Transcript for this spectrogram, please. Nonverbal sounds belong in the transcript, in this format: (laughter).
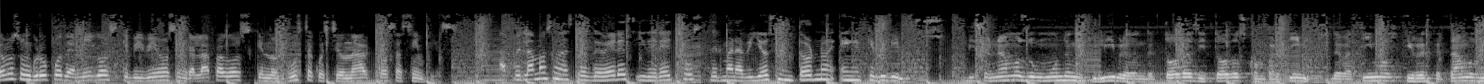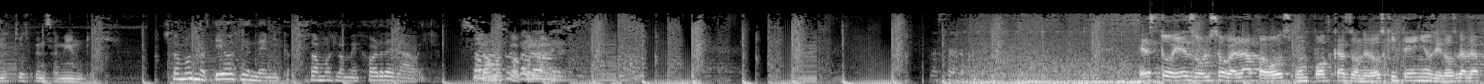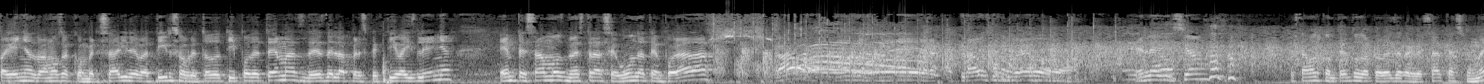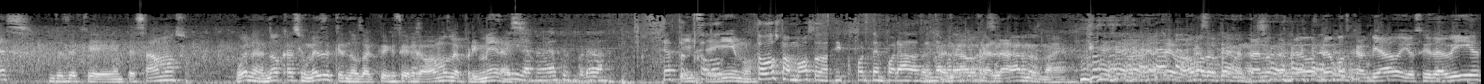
Somos un grupo de amigos que vivimos en Galápagos que nos gusta cuestionar cosas simples. Apelamos a nuestros deberes y derechos del maravilloso entorno en el que vivimos. Visionamos un mundo en equilibrio donde todas y todos compartimos, debatimos y respetamos nuestros pensamientos. Somos nativos y endémicos, somos lo mejor de la olla. Somos, cocolones. Esto es Olso Galápagos, un podcast donde dos quiteños y dos galapagueñas vamos a conversar y debatir sobre todo tipo de temas desde la perspectiva isleña. Empezamos nuestra segunda temporada. Vamos a tener aplausos luego en la edición. Estamos contentos otra vez de regresar casi un mes desde que empezamos. Bueno, no, casi un mes desde que nos que acabamos la primera. Sí, la primera temporada. Ya Y to- seguimos. Todos famosos así por temporadas. ¿no? Ojalá, ojalá. presentarnos, mae. Vamos a presentarnos de nuevo. No hemos cambiado. Yo soy David.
